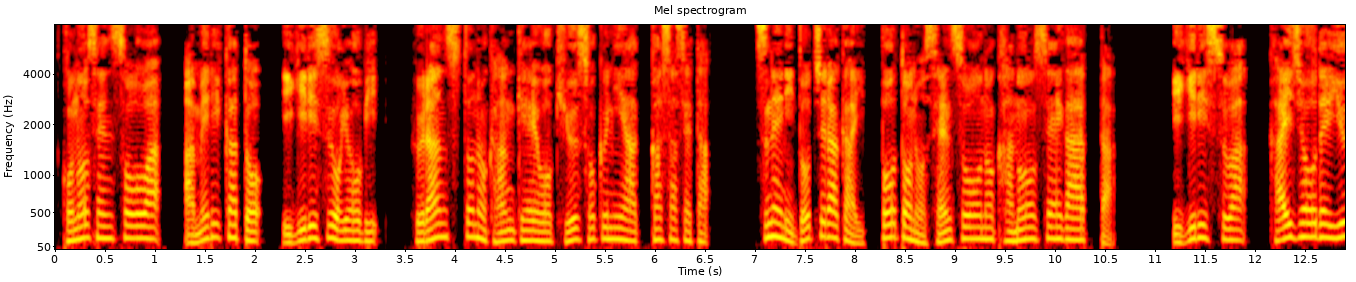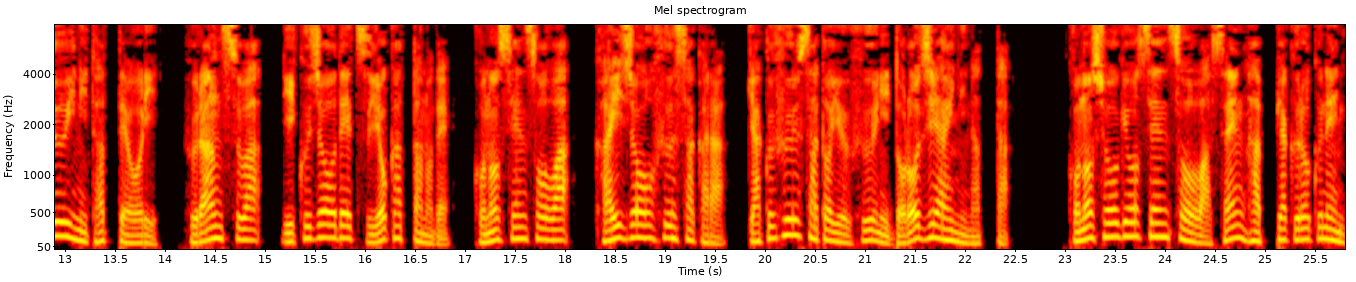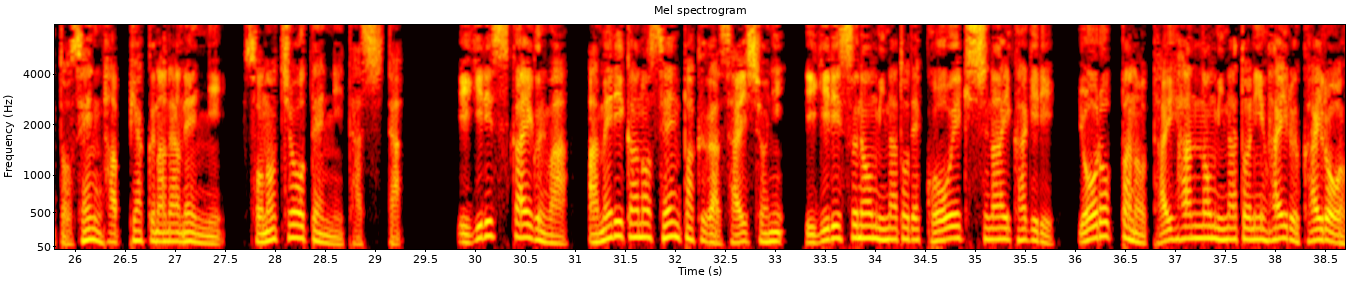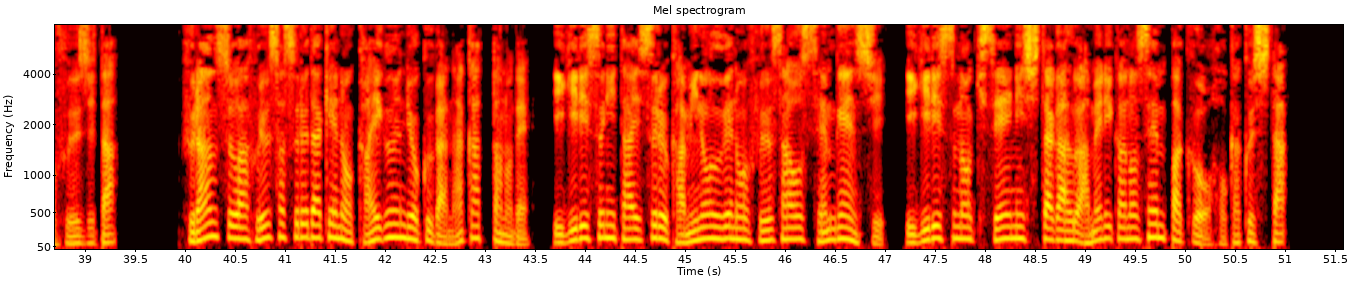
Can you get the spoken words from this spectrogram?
この戦争はアメリカとイギリス及びフランスとの関係を急速に悪化させた。常にどちらか一方との戦争の可能性があった。イギリスは海上で優位に立っており、フランスは陸上で強かったので、この戦争は海上封鎖から逆封鎖という風に泥仕合になった。この商業戦争は1806年と1807年にその頂点に達した。イギリス海軍はアメリカの船舶が最初にイギリスの港で交易しない限りヨーロッパの大半の港に入る回路を封じた。フランスは封鎖するだけの海軍力がなかったので、イギリスに対する紙の上の封鎖を宣言し、イギリスの規制に従うアメリカの船舶を捕獲した。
